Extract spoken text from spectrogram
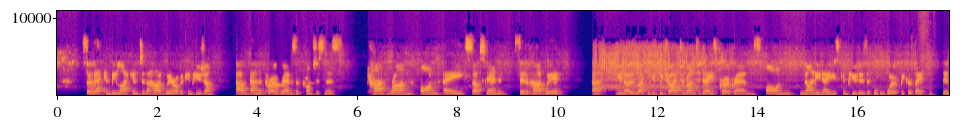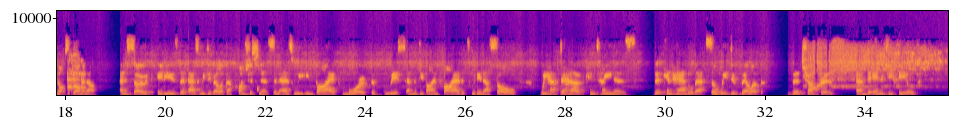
So that can be likened to the hardware of a computer, um, and the programs of consciousness can't run on a substandard set of hardware. Uh, you know, like if we tried to run today's programs on 1980s computers, it wouldn't work because they they're not strong enough. And so it is that as we develop our consciousness and as we imbibe more of the bliss and the divine fire that's within our soul, we have to have containers that can handle that. So we develop the chakras and the energy field.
